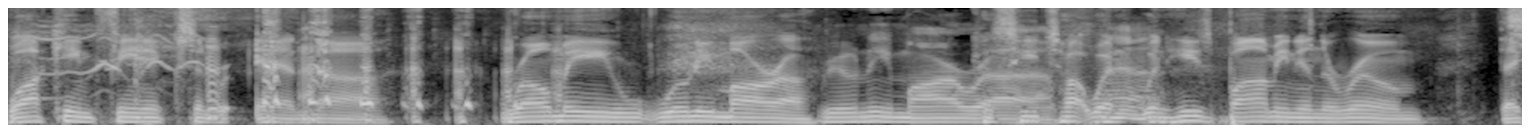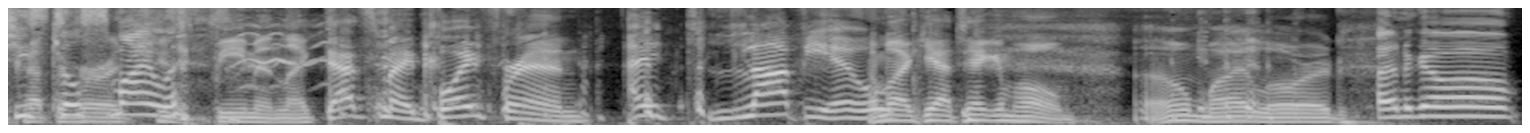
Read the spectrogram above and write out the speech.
Joaquin Phoenix and, and uh, Romy Rooney Mara. Rooney Mara. Because he taught when, Yeah. when he's bombing in the room, they She's cut still to her smiling. and she's beaming like, "That's my boyfriend." I love you. I'm like, "Yeah, take him home." oh my lord. Time to go home.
